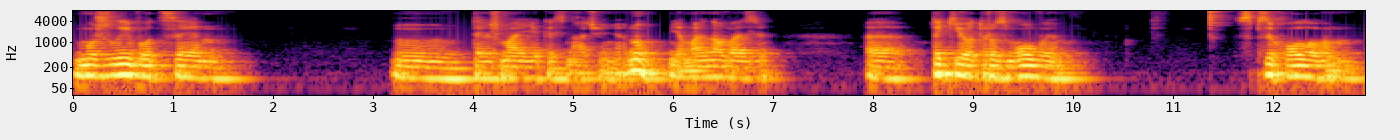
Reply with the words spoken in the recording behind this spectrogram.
можливо, це теж має якесь значення. Ну, я маю на увазі е, такі от розмови з психологом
